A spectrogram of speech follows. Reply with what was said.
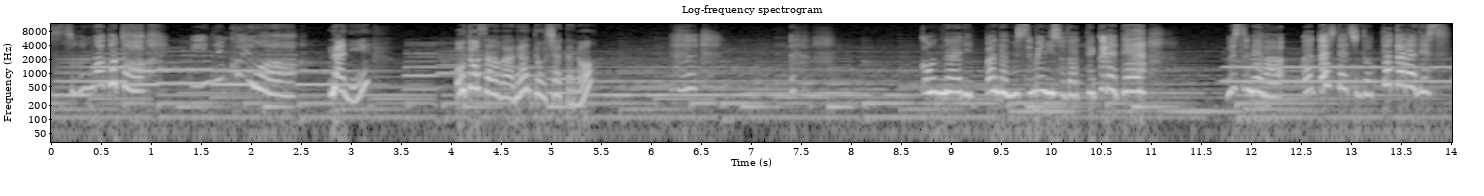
そんなこと言いにくいわ。何？お父さんは何ておっしゃったの？こんな立派な娘に育ってくれて娘は私たちの宝です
